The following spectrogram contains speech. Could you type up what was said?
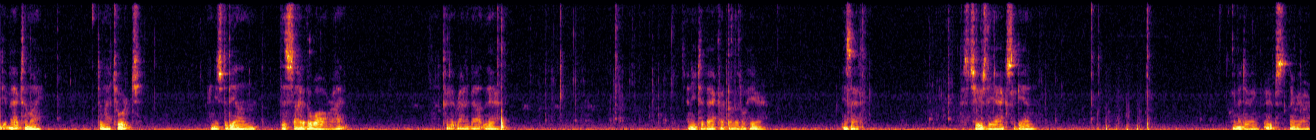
to get back to my to my torch. It needs to be on this side of the wall, right? Put it right about there. I need to back up a little here. Is that... Let's choose the axe again. What am I doing? Oops, there we are.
